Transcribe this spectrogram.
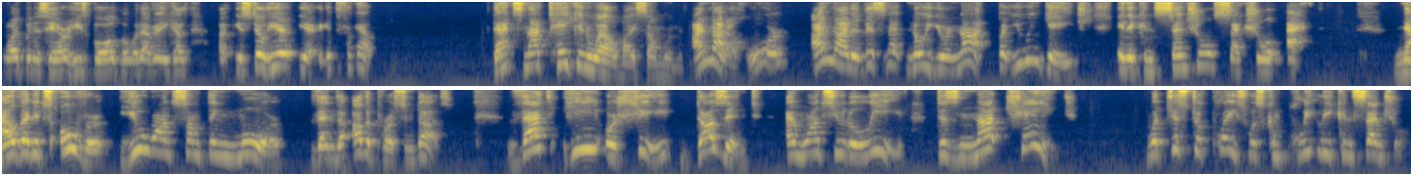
wiping his hair. He's bald, but whatever. He goes, uh, "You're still here? Yeah, get the fuck out." That's not taken well by some women. I'm not a whore. I'm not a this that. No, you're not. But you engaged in a consensual sexual act. Now that it's over, you want something more than the other person does. That he or she doesn't and wants you to leave does not change. What just took place was completely consensual.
